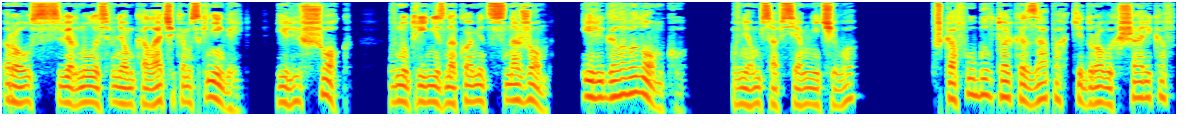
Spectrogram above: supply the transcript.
Роуз свернулась в нем калачиком с книгой. Или шок, внутри незнакомец с ножом. Или головоломку. В нем совсем ничего. В шкафу был только запах кедровых шариков,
